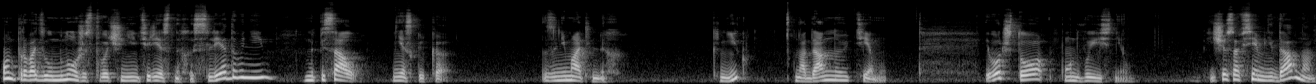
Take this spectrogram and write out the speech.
Он проводил множество очень интересных исследований, написал несколько занимательных книг на данную тему. И вот что он выяснил. Еще совсем недавно,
